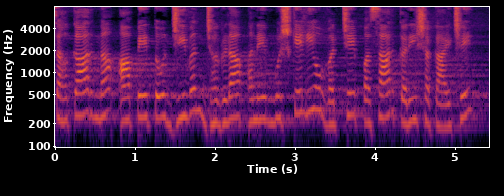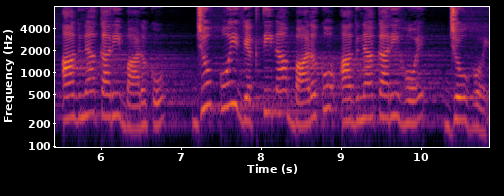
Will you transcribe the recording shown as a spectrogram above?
સહકાર ન આપે તો જીવન ઝઘડા અને મુશ્કેલીઓ વચ્ચે પસાર કરી શકાય છે. આજ્ઞાકારી બાળકો જો કોઈ વ્યક્તિના બાળકો આજ્ઞાકારી હોય, જો હોય,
